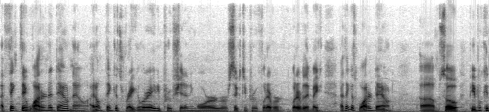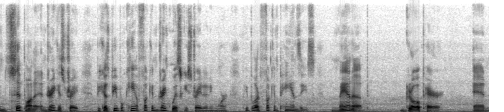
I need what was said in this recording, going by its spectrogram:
I think they're watering it down now. I don't think it's regular 80 proof shit anymore or 60 proof, whatever whatever they make. I think it's watered down. Um, so people can sip on it and drink it straight because people can't fucking drink whiskey straight anymore. People are fucking pansies. Man up, grow a pair, and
